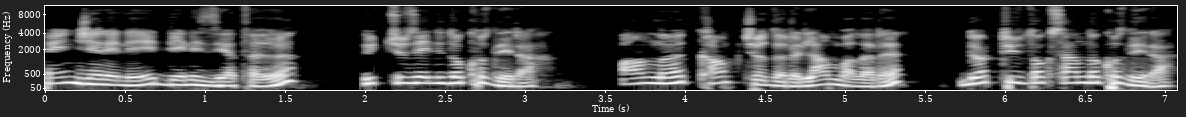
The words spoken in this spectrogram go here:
Pencereli deniz yatağı 359 lira. Anlı kamp çadırı lambaları 499 lira.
